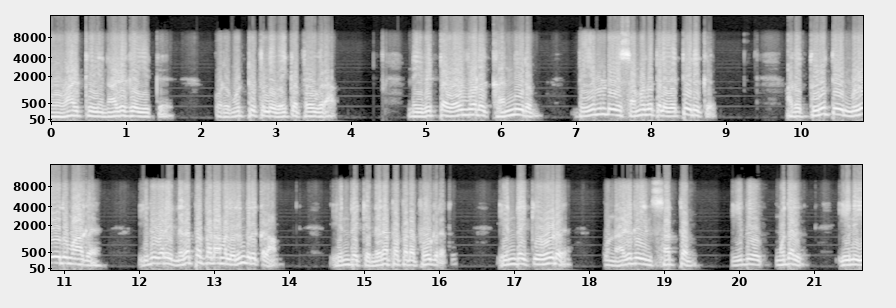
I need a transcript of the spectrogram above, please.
உன் வாழ்க்கையின் அழுகைக்கு ஒரு முற்றுத்துள்ளி வைக்கப் போகிறார். நீ விட்ட ஒவ்வொரு கண்ணீரும் தேவனுடைய சமூகத்தில் எட்டி இருக்கு அது துருத்தி முழுவதுமாக இதுவரை நிரப்பப்படாமல் இருந்திருக்கலாம். இன்றைக்கு நிரப்பப்பட போகிறது. இன்றைக்கு ஓடு உன் அழுகையின் சத்தம் இது முதல். இனி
